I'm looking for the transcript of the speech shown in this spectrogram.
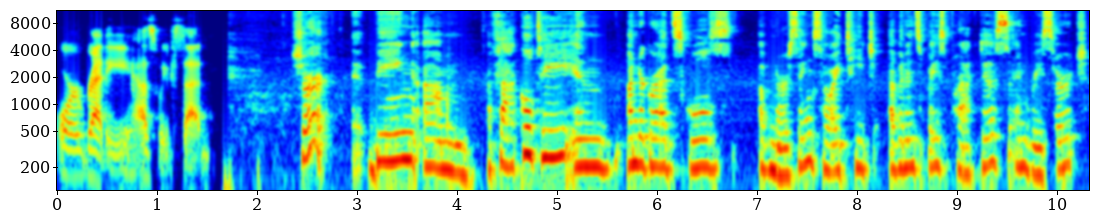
or ready, as we've said? Sure. Being um, a faculty in undergrad schools of nursing, so I teach evidence based practice and research.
